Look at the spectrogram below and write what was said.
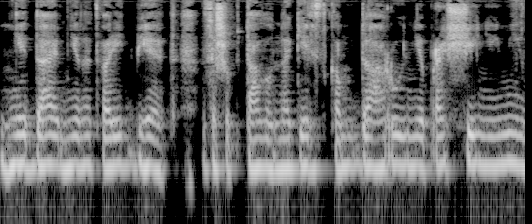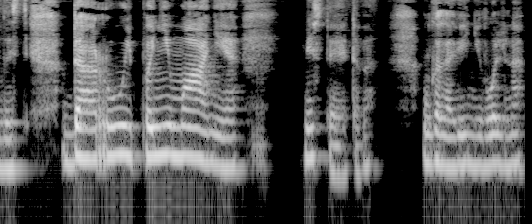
не дай мне натворить бед!» – зашептал он на гельском. «Даруй мне прощение и милость! Даруй понимание!» Вместо этого в голове невольно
